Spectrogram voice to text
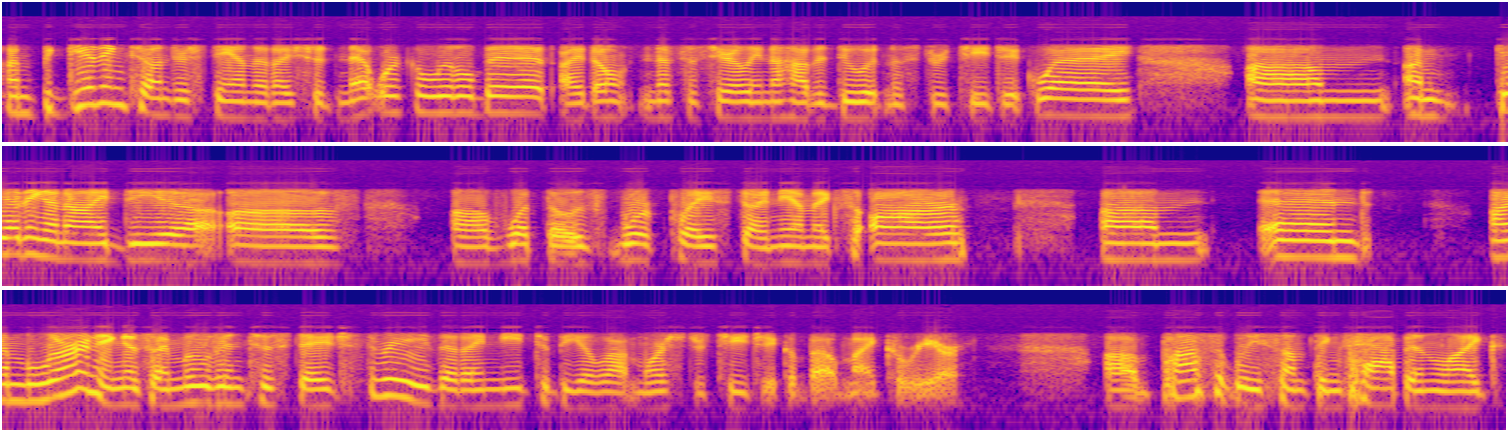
I'm beginning to understand that I should network a little bit. I don't necessarily know how to do it in a strategic way. Um, I'm getting an idea of of what those workplace dynamics are, um, and I'm learning as I move into stage three that I need to be a lot more strategic about my career. Uh, possibly something's happened like,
